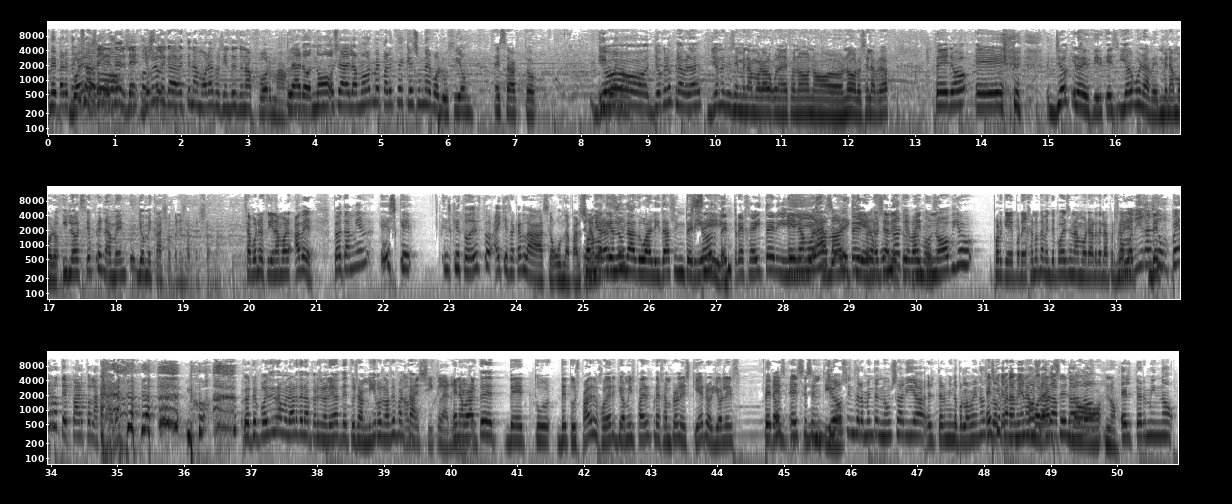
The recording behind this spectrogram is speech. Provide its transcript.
Me parece Bueno, que es algo... de- de- yo creo que cada vez te enamoras o sientes de una forma. Claro, no, o sea, el amor me parece que es una evolución. Exacto. Yo, bueno- yo creo que la verdad, yo no sé si me he enamorado alguna vez o no, no, no lo sé, la verdad. Pero eh, yo quiero decir que si yo alguna vez me enamoro y lo sé plenamente, yo me caso con esa persona. O sea, bueno, estoy enamorada. A ver, pero también es que es que todo esto hay que sacar la segunda parte. Sonia tiene una dualidad interior Sí. entre hater y enamorarse amante de quién, o sea, de tu, de tu novio, porque por ejemplo también te puedes enamorar de la personalidad Como digas de un perro, te parto la cara. no, pero te puedes enamorar de la personalidad de tus amigos, no hace falta Hombre, sí, claro, enamorarte de, de, tu- de tus padres. Joder, yo a mis padres, por ejemplo, les quiero, yo les... Pero es ese sentido. Yo sinceramente no usaría el término, por lo menos Es lo que para mí enamorarse no- no. El término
